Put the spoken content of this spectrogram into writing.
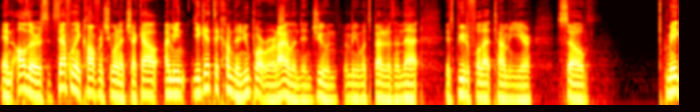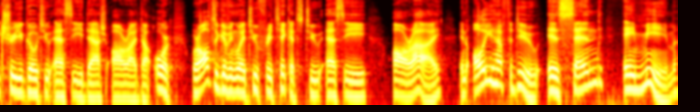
and others. It's definitely a conference you want to check out. I mean, you get to come to Newport, Rhode Island in June. I mean, what's better than that? It's beautiful that time of year. So make sure you go to se-ri.org. We're also giving away two free tickets to SERI, and all you have to do is send a meme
